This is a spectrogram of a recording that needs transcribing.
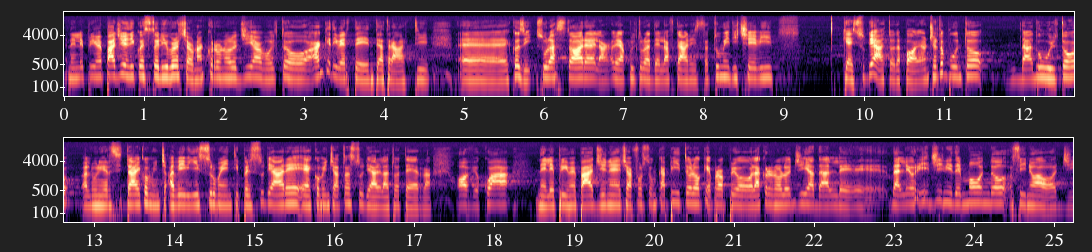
nelle prime pagine di questo libro c'è una cronologia molto anche divertente a tratti, eh, così, sulla storia e la, la cultura dell'Afghanistan. Tu mi dicevi che hai studiato da poi. A un certo punto da adulto all'università avevi gli strumenti per studiare e hai cominciato a studiare la tua terra. Ovvio, qua nelle prime pagine c'è forse un capitolo che è proprio la cronologia dalle, dalle origini del mondo fino a oggi.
